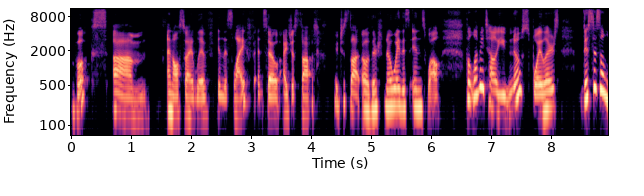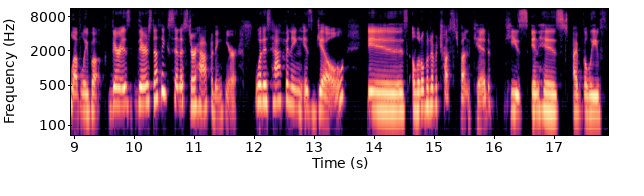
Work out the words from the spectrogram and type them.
books. Um, and also I live in this life. And so I just thought, I just thought, oh, there's no way this ends well. But let me tell you, no spoilers. This is a lovely book. There is there's nothing sinister happening here. What is happening is Gil is a little bit of a trust fund kid. He's in his, I believe,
